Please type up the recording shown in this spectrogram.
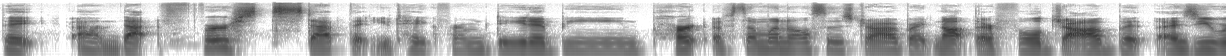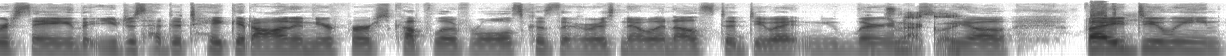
that um, that first step that you take from data being part of someone else's job, right? Not their full job, but as you were saying, that you just had to take it on in your first couple of roles because there was no one else to do it, and you learned, exactly. you know, by doing.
